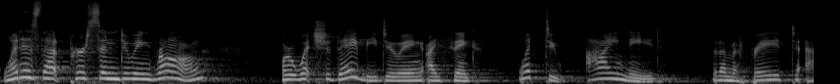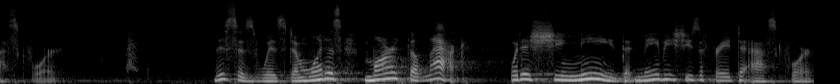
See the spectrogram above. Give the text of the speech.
what is that person doing wrong? Or what should they be doing? I think, what do I need that I'm afraid to ask for. This is wisdom. What does Martha lack? What does she need that maybe she's afraid to ask for?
